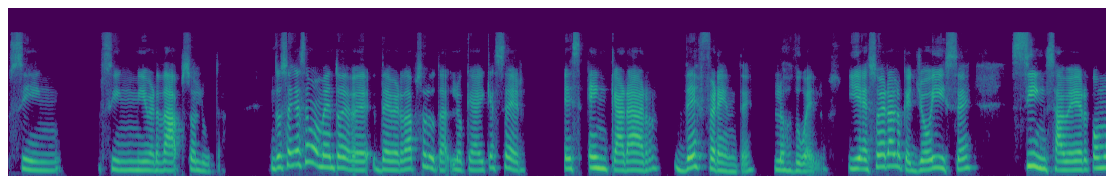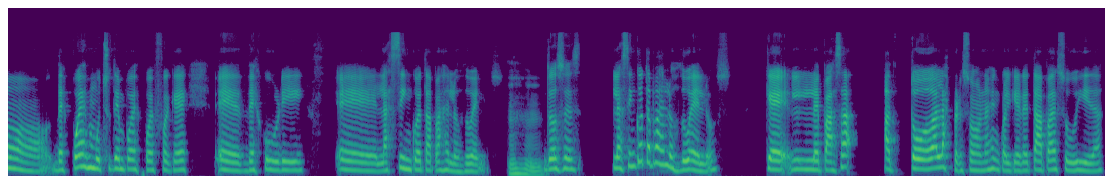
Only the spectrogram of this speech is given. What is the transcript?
sin, sin mi verdad absoluta. Entonces, en ese momento de, de verdad absoluta, lo que hay que hacer es encarar de frente los duelos. Y eso era lo que yo hice sin saber cómo, después, mucho tiempo después, fue que eh, descubrí eh, las cinco etapas de los duelos. Entonces, las cinco etapas de los duelos, que le pasa a todas las personas en cualquier etapa de su vida,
